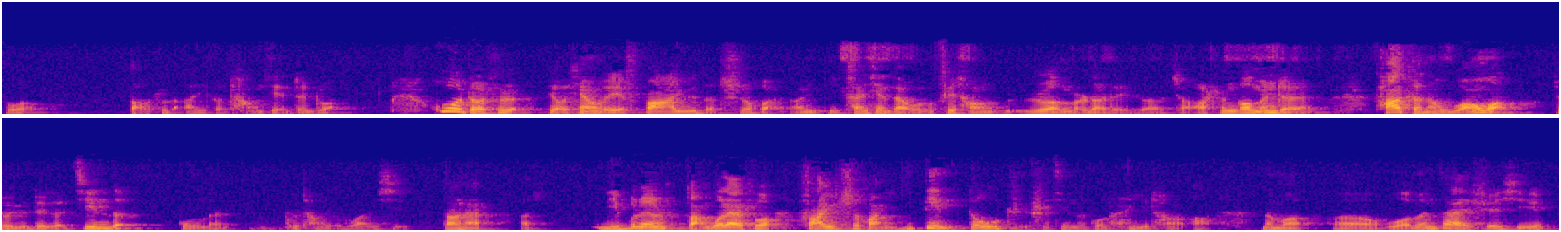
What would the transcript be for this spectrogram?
所导致的啊一个常见症状，或者是表现为发育的迟缓啊。你看现在我们非常热门的这个小儿身高门诊，它可能往往就与这个筋的功能异常有关系。当然啊，你不能反过来说发育迟缓一定都只是筋的功能异常啊。那么，呃，我们在学习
